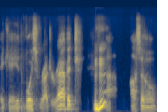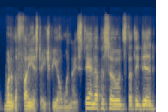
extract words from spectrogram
aka the voice of Roger Rabbit. Mm-hmm. Uh, also one of the funniest HBO One Night Stand episodes that they did.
